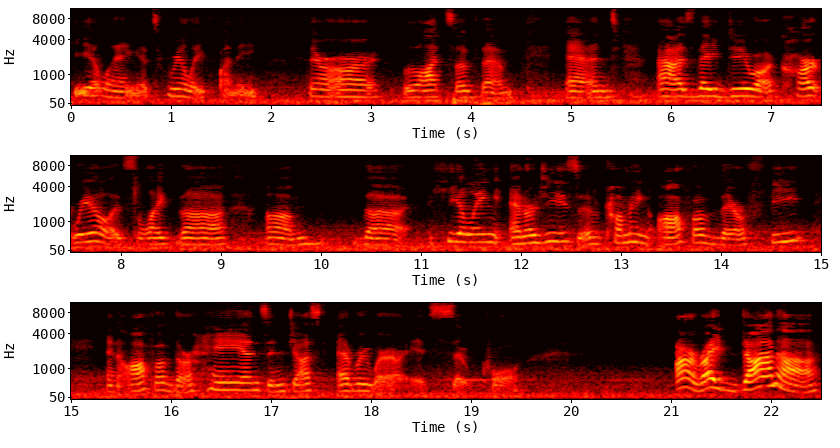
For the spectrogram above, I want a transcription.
healing. It's really funny. There are lots of them. And as they do a cartwheel, it's like the um, the healing energies are coming off of their feet and off of their hands and just everywhere. It's so cool. All right, Donna.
